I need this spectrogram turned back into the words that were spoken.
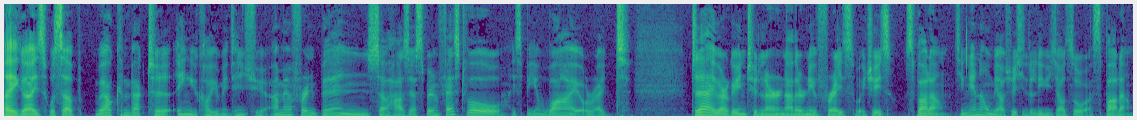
Hey guys, what's up? Welcome back to 英语口语每天学. I'm your friend Ben. So how's your Spring Festival? It's been a while, right? Today we are going to learn another new phrase, which is spot on. 今天呢，我们要学习的俚语叫做 spot on.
